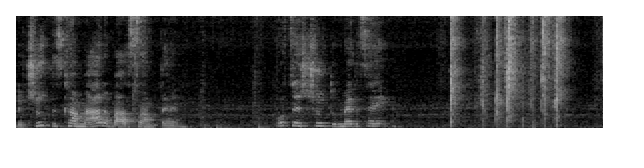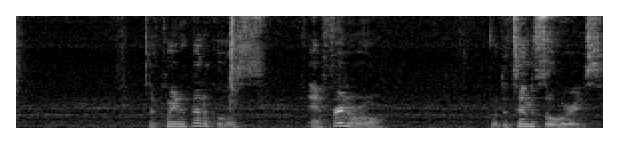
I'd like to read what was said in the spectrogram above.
The truth is coming out about something. What's this truth to meditate? The Queen of Pentacles and funeral with the Ten of Swords.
